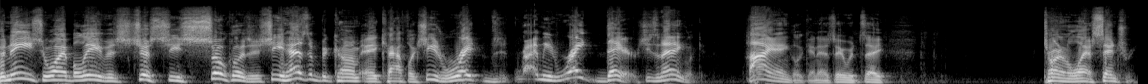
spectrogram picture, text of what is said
Denise, who I believe is just she's so close. She hasn't become a Catholic. She's right I mean right there. She's an Anglican. High Anglican, as they would say, turn of the last century.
